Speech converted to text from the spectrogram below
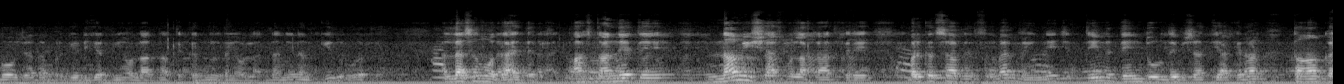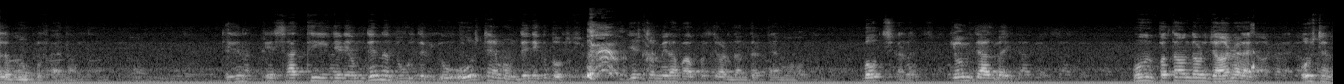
بہت زیادہ برگیڈیئر دیاں، اولاداں تے کرنل دیاں، اولاداں نے انہاں کی ضرورت ہے؟ اللہ سنو ہدایت دے آستانے تے نامی شیخ ملاقات کرے۔ برکت صاحب نے فرمایا، مہینے چ تین دن دور دے بچا کیا کران تاں قلب نو کو فائدہ ہوتا ٹھیک ہے نا؟ کہ ساتھی جڑے ہوندے نا دور دے وہ اس ٹائم ہوندے نے کہ دو تو جس ٹائم میرا واپس جان دا اندر ٹائم ہو، بہت شان کیوں امتیاز بھائی؟ ਉਹਨੂੰ ਪਤਾ ਹੁੰਦਾ, ਉਹਨੂੰ ਜਾਣ ਵਾਲਾ ਉਸ ਟਾਈਮ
